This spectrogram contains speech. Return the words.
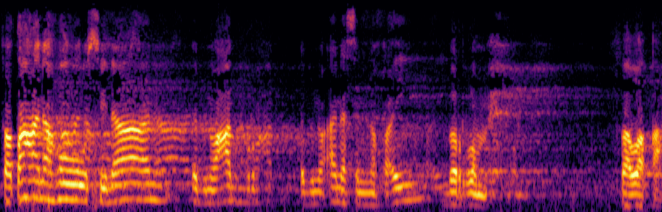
فطعنه سنان ابن عبر ابن أنس النخعي بالرمح. فوقع.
